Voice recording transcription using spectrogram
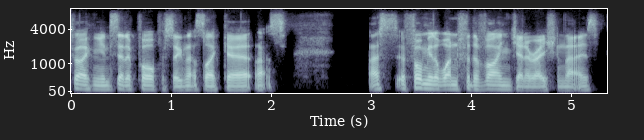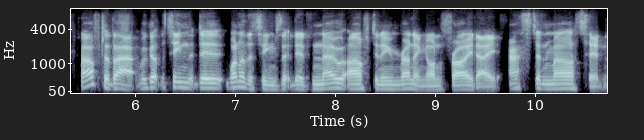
twerking instead of porpoising. That's like uh, that's that's a Formula One for the Vine generation, that is. After that, we've got the team that did one of the teams that did no afternoon running on Friday, Aston Martin.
